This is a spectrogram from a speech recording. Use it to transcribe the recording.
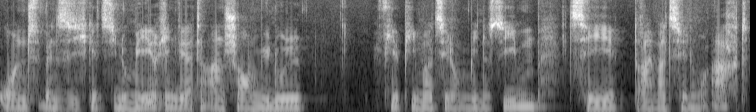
und wenn Sie sich jetzt die numerischen Werte anschauen, μ0 4 Pi mal 10 hoch minus 7, c 3 mal 10 hoch 8,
